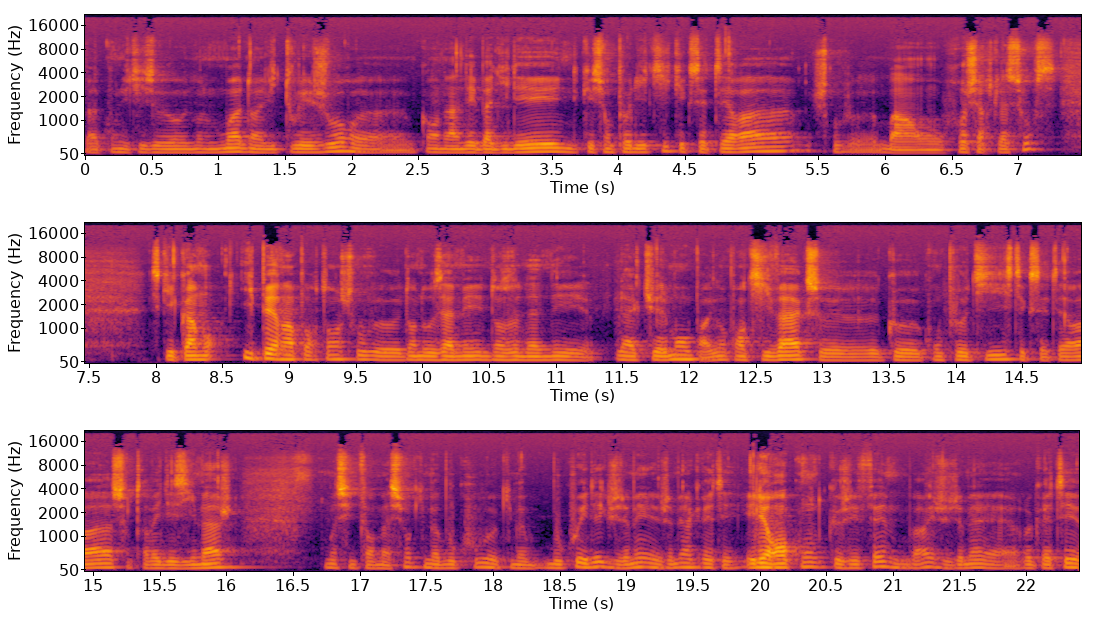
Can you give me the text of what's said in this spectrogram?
Bah, qu'on utilise moi dans la vie de tous les jours, quand on a un débat d'idées, une question politique, etc. Je trouve, bah, on recherche la source ce qui est quand même hyper important, je trouve, euh, dans nos années, dans une année, là actuellement, par exemple, anti-vax, euh, complotiste, etc., sur le travail des images. Moi, c'est une formation qui m'a beaucoup, euh, qui m'a beaucoup aidé, que j'ai jamais, jamais regretté. Et les rencontres que j'ai faites, pareil, j'ai jamais regretté.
